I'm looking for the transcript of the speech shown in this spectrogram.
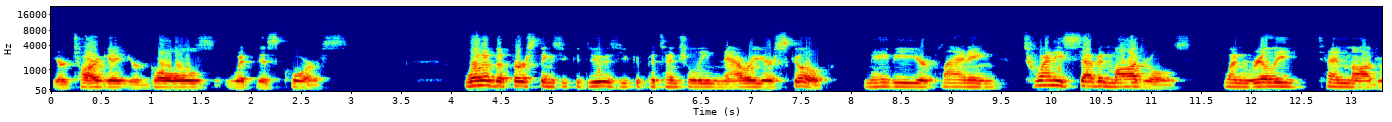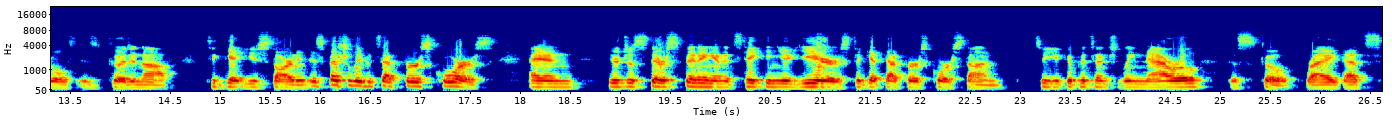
your target, your goals with this course. One of the first things you could do is you could potentially narrow your scope. Maybe you're planning 27 modules when really 10 modules is good enough to get you started, especially if it's that first course and you're just there spinning and it's taking you years to get that first course done. So you could potentially narrow the scope, right? That's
